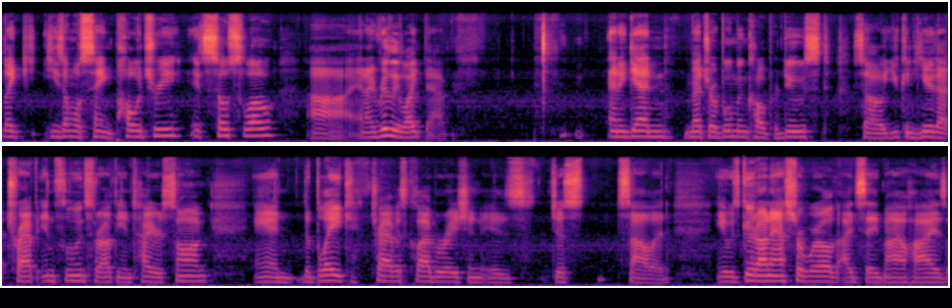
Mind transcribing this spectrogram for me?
like he's almost saying poetry. It's so slow. Uh, and I really like that. And again, Metro Boomin co produced, so you can hear that trap influence throughout the entire song and the Blake Travis collaboration is just solid. It was good on Astroworld. I'd say Mile High is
